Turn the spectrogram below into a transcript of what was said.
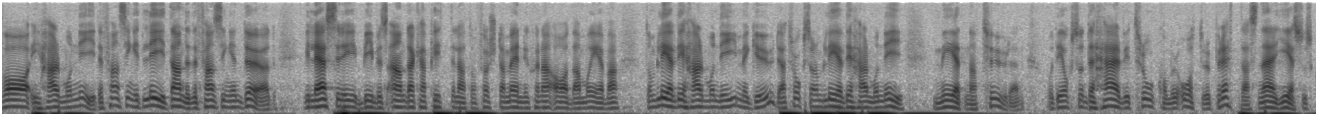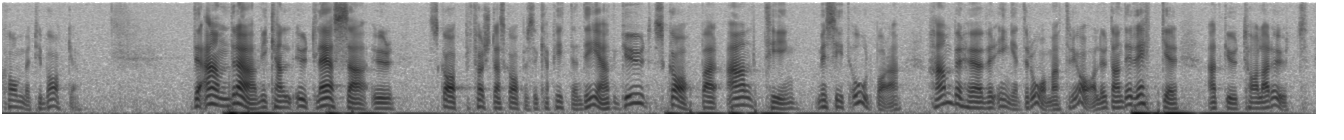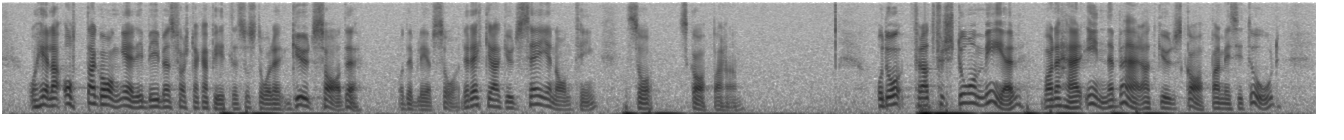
var i harmoni. Det fanns inget lidande, det fanns ingen död. Vi läser i Bibelns andra kapitel att de första människorna, Adam och Eva, de levde i harmoni med Gud. Jag tror också de levde i harmoni med naturen. Och det är också det här vi tror kommer återupprättas när Jesus kommer tillbaka. Det andra vi kan utläsa ur skap, första skapelsekapiteln, det är att Gud skapar allting med sitt ord bara. Han behöver inget råmaterial utan det räcker att Gud talar ut. Och hela åtta gånger i Bibelns första kapitel så står det Gud sade och det blev så. Det räcker att Gud säger någonting så skapar han. Och då för att förstå mer vad det här innebär att Gud skapar med sitt ord,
